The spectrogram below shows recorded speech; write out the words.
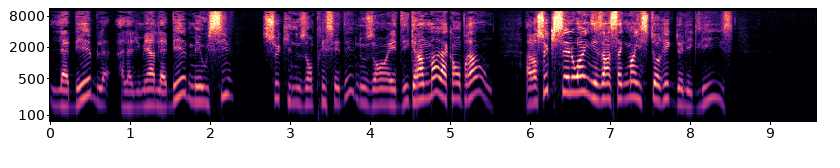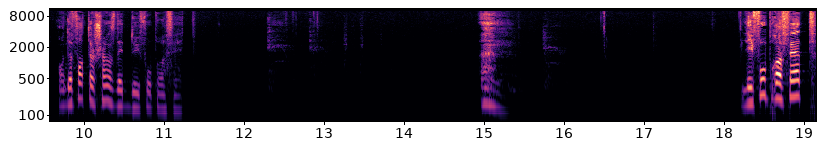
la Bible à la lumière de la Bible, mais aussi ceux qui nous ont précédés nous ont aidés grandement à la comprendre. Alors ceux qui s'éloignent des enseignements historiques de l'Église, ont de fortes chances d'être des faux prophètes. Les faux prophètes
